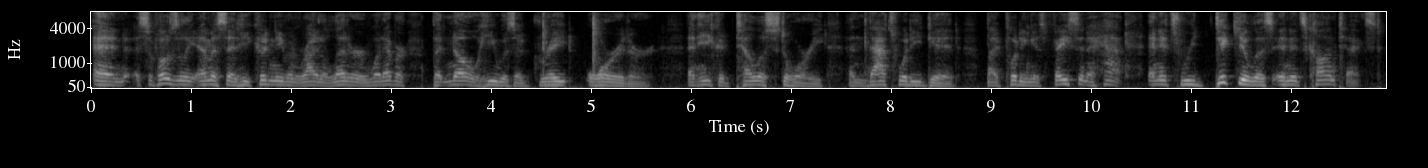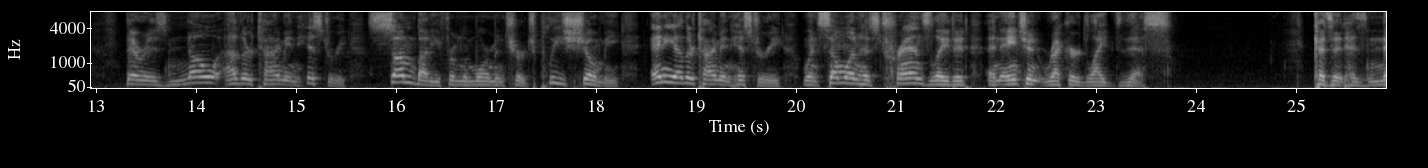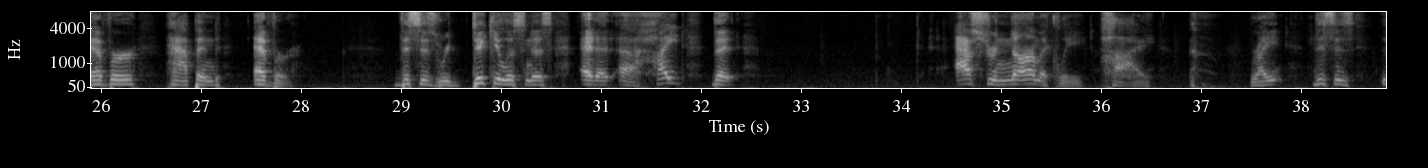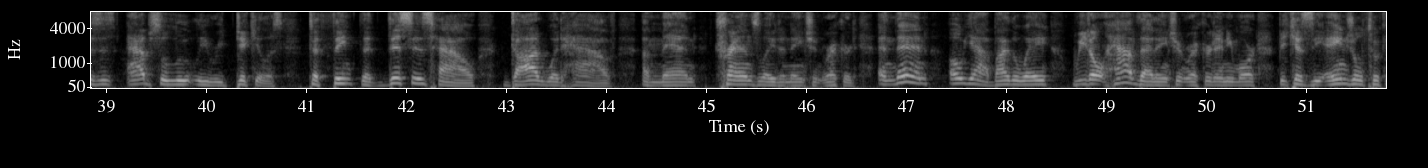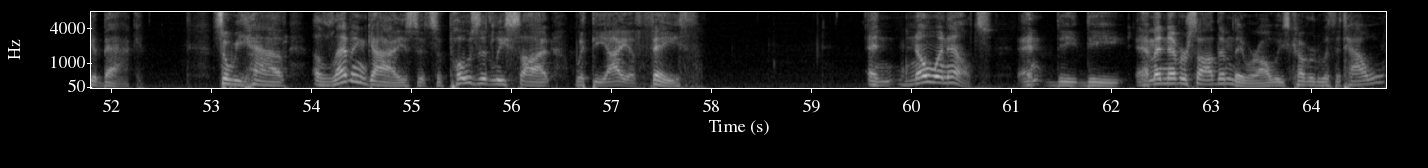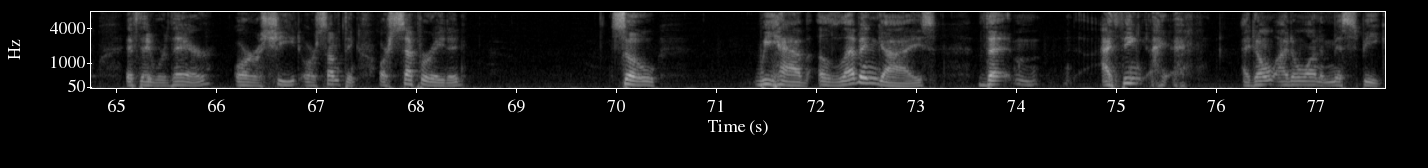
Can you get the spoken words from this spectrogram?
And supposedly Emma said he couldn't even write a letter or whatever, but no, he was a great orator and he could tell a story. And that's what he did by putting his face in a hat. And it's ridiculous in its context. There is no other time in history. Somebody from the Mormon church, please show me any other time in history when someone has translated an ancient record like this. Because it has never happened ever. This is ridiculousness at a, a height that astronomically high, right? This is this is absolutely ridiculous to think that this is how God would have a man translate an ancient record. And then, oh yeah, by the way, we don't have that ancient record anymore because the angel took it back. So we have 11 guys that supposedly saw it with the eye of faith and no one else. And the the Emma never saw them. They were always covered with a towel if they were there, or a sheet, or something, or separated. So we have eleven guys that mm, I think I, I don't I don't want to misspeak,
